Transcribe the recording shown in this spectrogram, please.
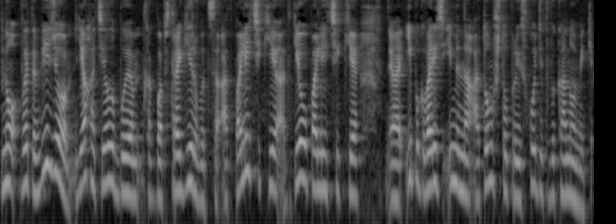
Но в этом видео я хотела бы как бы абстрагироваться от политики, от геополитики э, и поговорить именно о том, что происходит в экономике.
